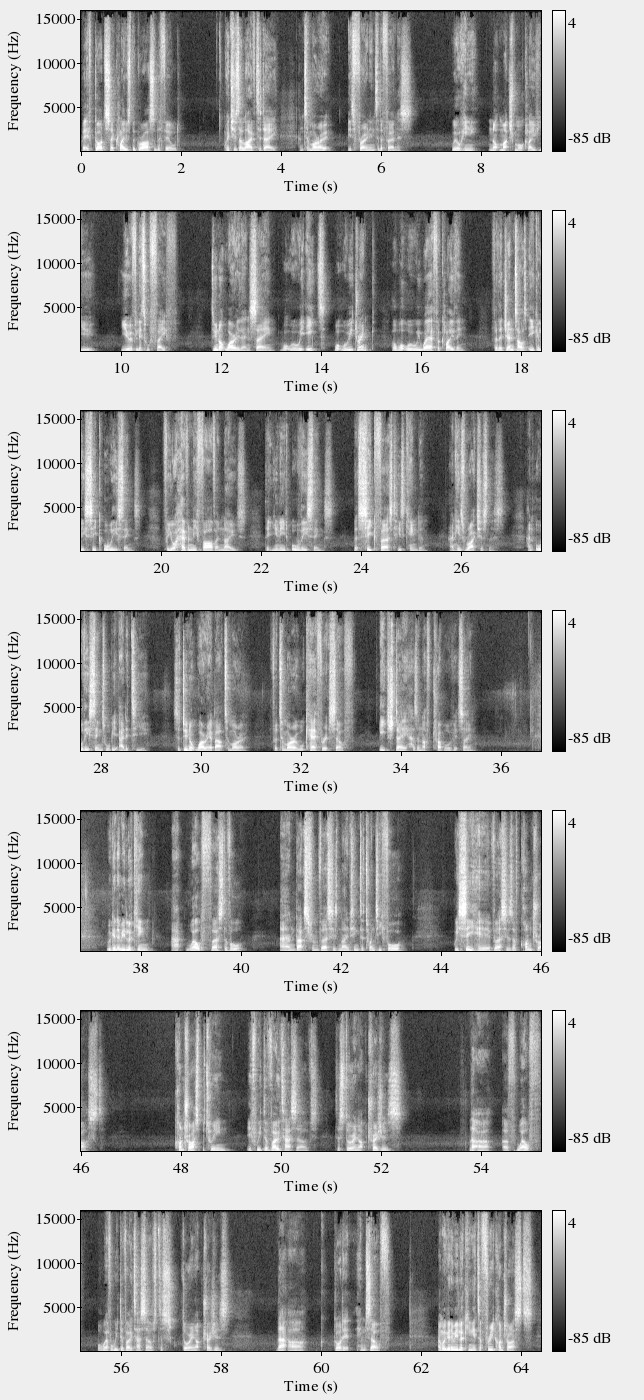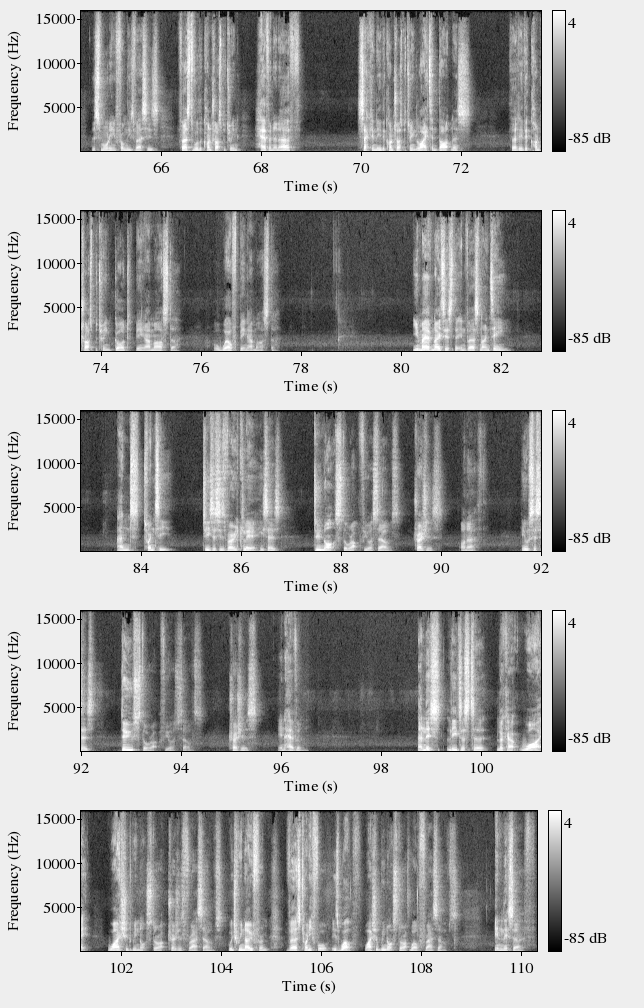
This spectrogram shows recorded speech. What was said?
But if God so clothes the grass of the field, which is alive today, and tomorrow is thrown into the furnace, will he not much more clothe you, you of little faith? Do not worry then, saying, What will we eat? What will we drink? Or what will we wear for clothing? For the Gentiles eagerly seek all these things, for your heavenly Father knows that you need all these things. But seek first his kingdom and his righteousness, and all these things will be added to you. So do not worry about tomorrow, for tomorrow will care for itself. Each day has enough trouble of its own. We're going to be looking at wealth first of all, and that's from verses 19 to 24. We see here verses of contrast. Contrast between if we devote ourselves to storing up treasures that are of wealth, or whether we devote ourselves to storing up treasures that are God it Himself. And we're going to be looking into three contrasts this morning from these verses. First of all, the contrast between heaven and earth. Secondly, the contrast between light and darkness. Thirdly, the contrast between God being our master or wealth being our master. You may have noticed that in verse 19 and 20, Jesus is very clear. He says, Do not store up for yourselves treasures on earth. He also says, Do store up for yourselves treasures in heaven. And this leads us to look at why. Why should we not store up treasures for ourselves, which we know from verse 24 is wealth? Why should we not store up wealth for ourselves in this earth?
